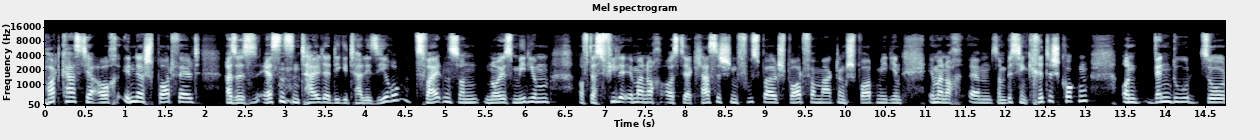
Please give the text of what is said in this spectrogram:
Podcast ja auch in der Sportwelt, also es ist erstens ein Teil der Digitalisierung, zweitens so ein neues Medium, auf das viele immer noch aus der klassischen Fußball, Sportvermarktung, Sportmedien immer noch ähm, so ein bisschen kritisch gucken. Und wenn du so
